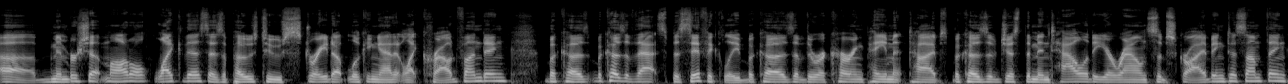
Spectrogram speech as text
a membership model like this as opposed to straight up looking at it like crowdfunding because because of that specifically because of the recurring payment types because of just the mentality around subscribing to something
